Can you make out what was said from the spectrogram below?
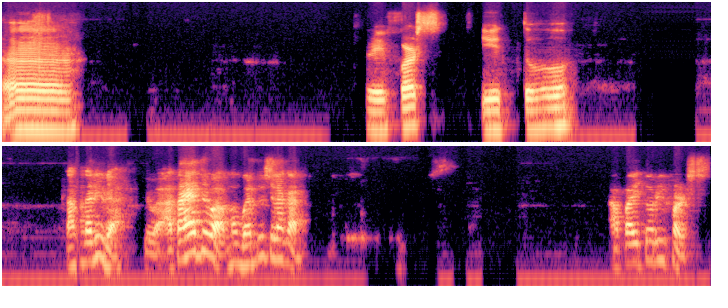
eh reverse itu Kan tadi udah. Coba Ataya coba mau bantu silakan. Apa itu reverse?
